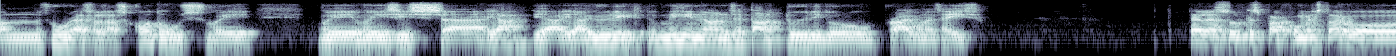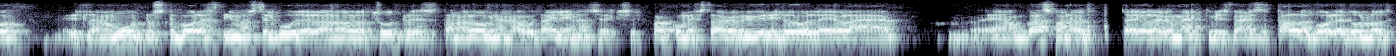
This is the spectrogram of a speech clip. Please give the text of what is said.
on suures osas kodus või, või, või siis jah, ja, ja üürid, milline on see Tartu üürituru praegune seis? selles suhtes pakkumiste arvu, ütleme muutuste poolest viimastel kuudel on olnud suhteliselt analoogne nagu Tallinnas, ehk siis pakkumiste arv üüriturul ei ole enam kasvanud, ta ei ole ka märkimisväärselt allapoole tulnud.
